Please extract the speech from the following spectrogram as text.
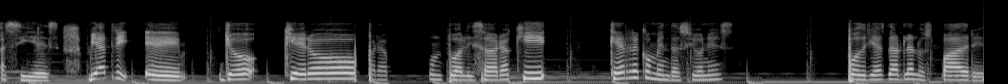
Así es. Beatriz, eh, yo quiero para puntualizar aquí, ¿qué recomendaciones podrías darle a los padres,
